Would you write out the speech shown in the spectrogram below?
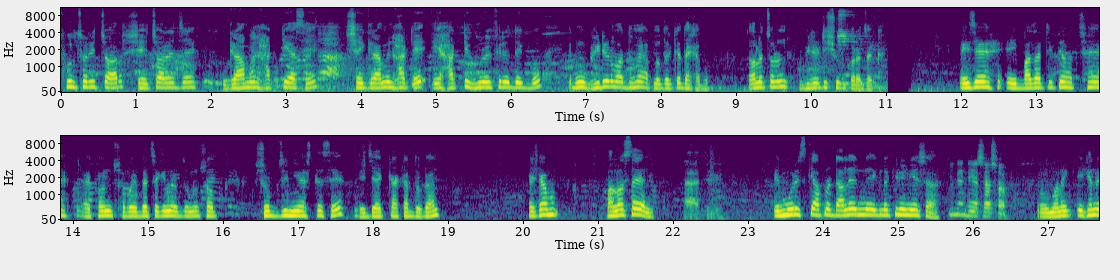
ফুলছড়ি চর। সেই চরের যে গ্রামীণ হাটটি আছে সেই গ্রামীণ হাটে এই হাটটি ঘুরে ফিরে দেখব এবং ভিডিওর মাধ্যমে আপনাদেরকে দেখাবো। তাহলে চলুন ভিডিওটি শুরু করা যাক। এই যে এই বাজারটিতে হচ্ছে এখন সবাই বেচা কেনার জন্য সব সবজি নিয়ে আসতেছে। এই যে এক কাকার দোকান। কাকা ভালো আছেন? হ্যাঁ এই মরিচ কি আপনার ডালের নিয়ে এগুলো কিনে নিয়ে আসা? কিনে নিয়ে আসা সব। ও মানে এখানে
